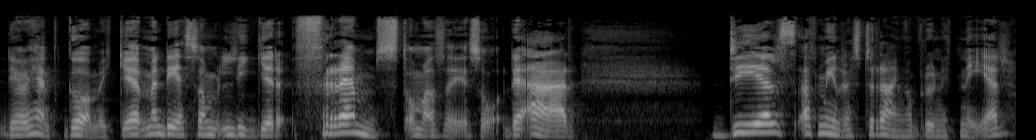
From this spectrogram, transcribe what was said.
det har ju hänt mycket, men det som ligger främst om man säger så, det är dels att min restaurang har brunnit ner.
